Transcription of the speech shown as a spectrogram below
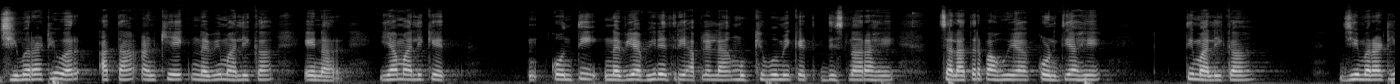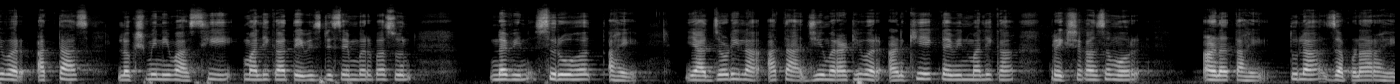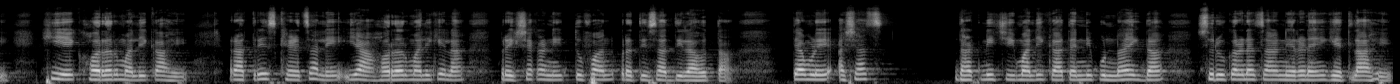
Zee मराठीवर आता आणखी एक नवी मालिका येणार. या मालिकेत कोणती नवी अभिनेत्री आपल्याला मुख्य भूमिकेत दिसणार आहे? चला तर पाहूया कोणती आहे ती मालिका. झी मराठीवर आत्ताच लक्ष्मी निवास ही मालिका तेवीस डिसेंबरपासून नवीन सुरू होत आहे. या जोडीला आता झी मराठीवर आणखी एक नवीन मालिका प्रेक्षकांसमोर आणत आहे. तुला जपणार आहे. ही एक हॉरर मालिका आहे. रात्रीस खेळ चाले या हॉरर मालिकेला प्रेक्षकांनी तुफान प्रतिसाद दिला होता. त्यामुळे अशाच धाटणीची मालिका त्यांनी पुन्हा एकदा सुरू करण्याचा निर्णय घेतला आहे.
